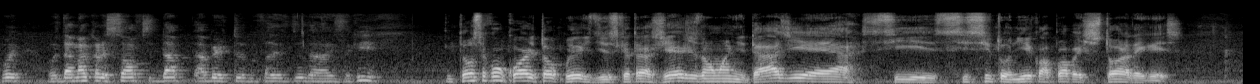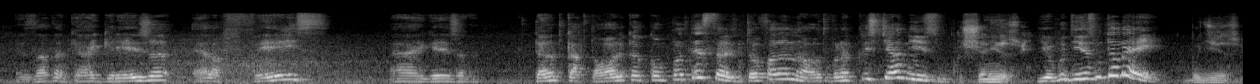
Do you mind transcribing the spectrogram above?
foi da Microsoft dá abertura para fazer tudo isso aqui? Então você concorda então com ele que diz que a tragédia da humanidade é se, se sintonia com a própria história da igreja. Exatamente. que A igreja, ela fez a igreja tanto católica como protestante. Não estou falando não, estou falando cristianismo. Cristianismo, E o budismo também. budismo,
